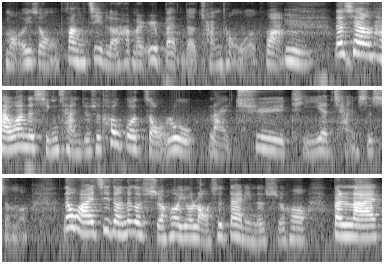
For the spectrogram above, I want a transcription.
某一种放进了他们日本的传统文化。嗯，那像台湾的行禅就是透过走路来去体验禅是什么。那我还记得那个时候有老师带领的时候，本来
